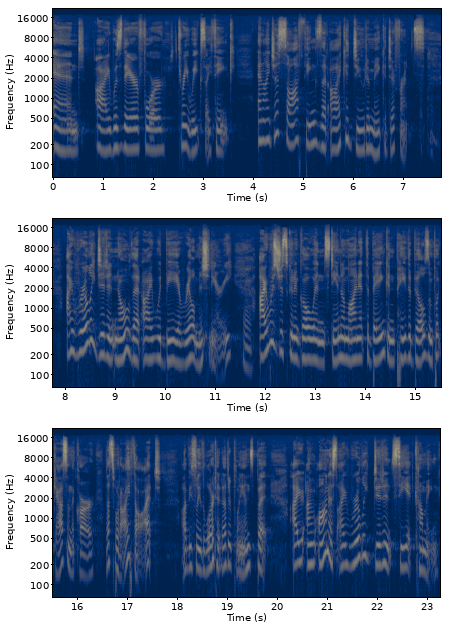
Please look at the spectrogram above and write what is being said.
And I was there for three weeks, I think. And I just saw things that I could do to make a difference. I really didn't know that I would be a real missionary. Hmm. I was just going to go and stand in line at the bank and pay the bills and put gas in the car. That's what I thought. Obviously, the Lord had other plans, but I, I'm honest, I really didn't see it coming.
